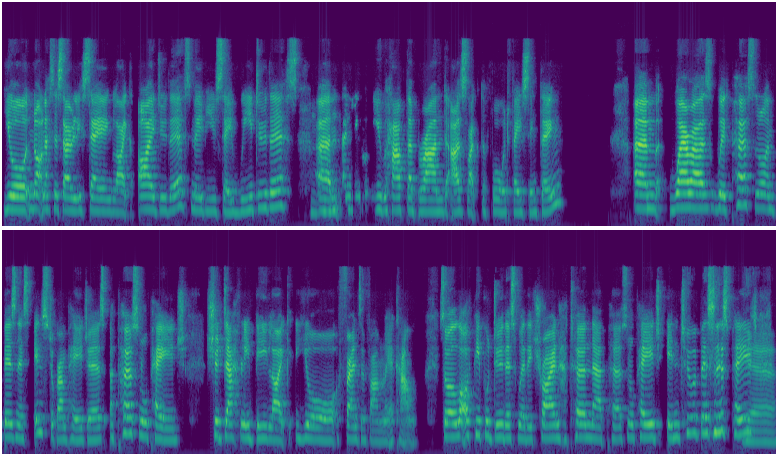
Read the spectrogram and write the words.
you're not necessarily saying like I do this, maybe you say we do this. Mm-hmm. Um, and you you have the brand as like the forward facing thing. Um, whereas with personal and business Instagram pages, a personal page should definitely be like your friends and family account. So a lot of people do this where they try and turn their personal page into a business page. Yeah.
